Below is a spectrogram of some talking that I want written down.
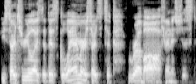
you start to realize that this glamour starts to rub off, and it's just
